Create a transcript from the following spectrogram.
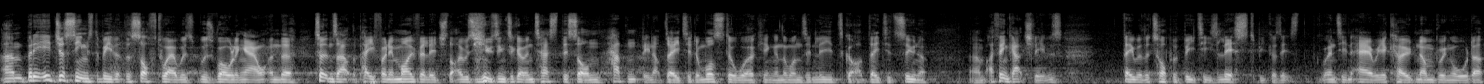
Um, but it, it, just seems to be that the software was, was rolling out, and the turns out the payphone in my village that I was using to go and test this on hadn't been updated and was still working, and the ones in Leeds got updated sooner. Um, I think actually it was they were the top of BT's list because it went in area code numbering order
